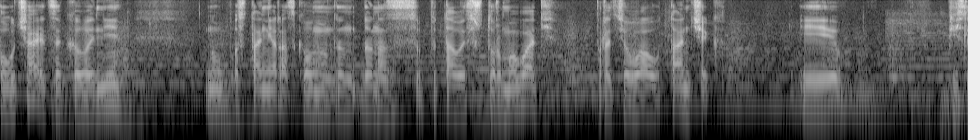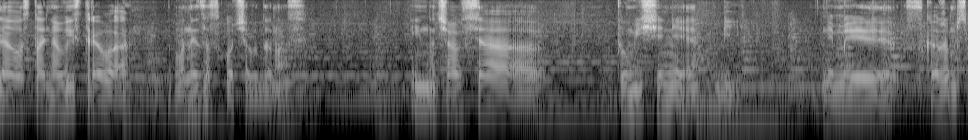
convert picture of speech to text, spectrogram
виходить, коли ні. Ну, останній раз, коли вони до, нас питались штурмувати, працював танчик, і після останнього вистрілу вони заскочили до нас. І почався в поміщенні бій. І ми, скажімо, з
